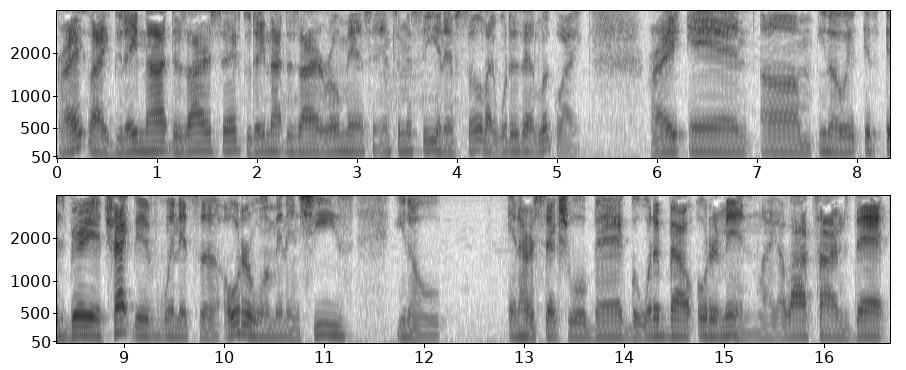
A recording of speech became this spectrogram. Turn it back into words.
right? Like, do they not desire sex? Do they not desire romance and intimacy? And if so, like, what does that look like? right? And um, you know, it, it's it's very attractive when it's an older woman and she's, you know, in her sexual bag. But what about older men? Like a lot of times that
